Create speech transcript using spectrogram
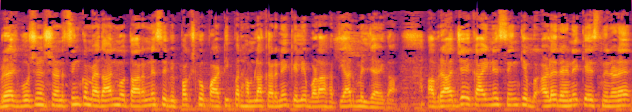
ब्रजभूषण शरण सिंह को मैदान में उतारने से विपक्ष को पार्टी पर हमला करने के लिए बड़ा हथियार मिल जाएगा। अब राज्य इकाई ने सिंह के अड़े रहने के इस निर्णय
